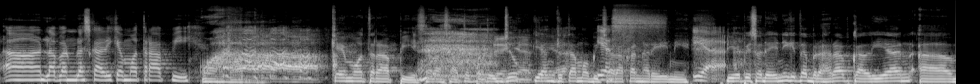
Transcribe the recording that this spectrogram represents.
eh, 18 kali kemoterapi. Wah, kemoterapi salah satu petunjuk Bedanya yang ya. kita mau bicarakan Yes. hari ini. Iya. Di episode ini kita berharap kalian um,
